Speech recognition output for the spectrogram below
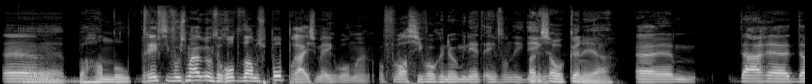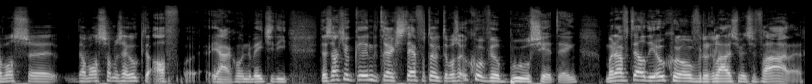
eh, behandeld. daar heeft hij volgens mij ook nog de Rotterdamse Popprijs mee gewonnen. Of was hij voor genomineerd, een van die Maar dingen. dat zou wel kunnen, ja. Ehm, daar, eh, daar was, eh daar was zal ik maar zeggen, ook de af... Ja, gewoon een beetje die... Daar zag je ook in de track Stafford ook. Daar was ook gewoon veel bullshitting. Maar daar vertelde hij ook gewoon over de relatie met zijn vader.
